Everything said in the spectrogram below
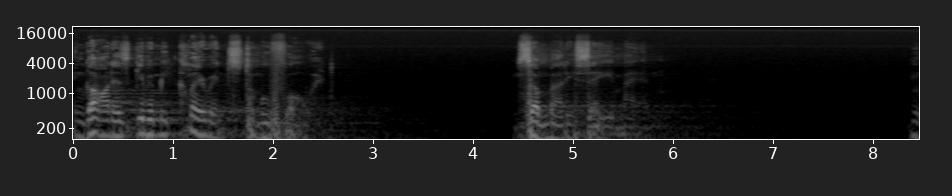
and God has given me clearance to move forward. Somebody say amen. Hmm.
